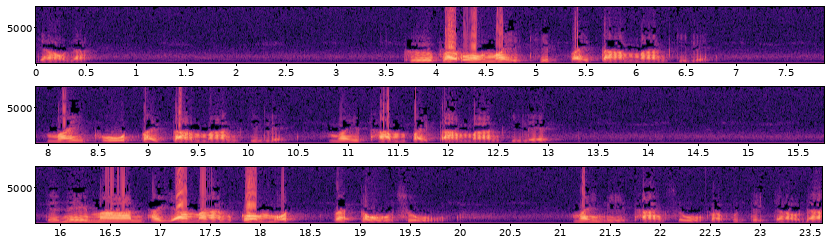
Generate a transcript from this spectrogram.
เจ้าได้คือพระองค์ไม่คิดไปตามมารกิเลส ไม่พูดไปตามมารกิเลส ไม่ทำไปตามมารกิเลสทีนี้มารพยามารก็หมด ประตูสู้ ไม่มีทางสู้พระพุทธเจ้าได้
